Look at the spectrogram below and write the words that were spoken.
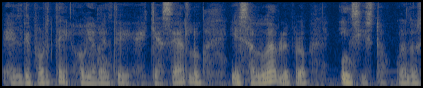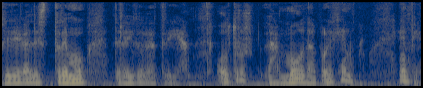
el deporte, obviamente hay que hacerlo y es saludable, pero insisto, cuando se llega al extremo de la idolatría. Otros, la moda, por ejemplo. En fin,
